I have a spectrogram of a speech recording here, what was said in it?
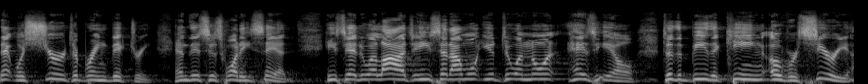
that was sure to bring victory. And this is what he said. He said to Elijah, He said, I want you to anoint Hazael to the, be the king over Syria.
